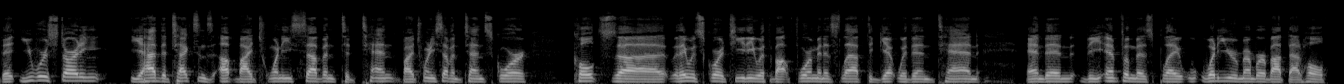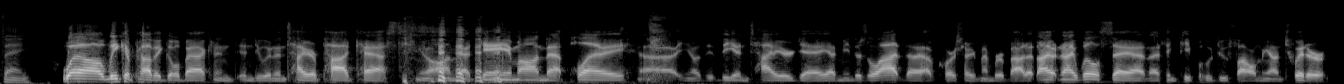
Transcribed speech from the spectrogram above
that you were starting you had the Texans up by 27 to 10 by 27-10 score. Colts uh, they would score a TD with about four minutes left to get within 10, and then the infamous play. What do you remember about that whole thing? Well, we could probably go back and, and do an entire podcast, you know, on that game, on that play, uh, you know, the, the, entire day. I mean, there's a lot that, of course, I remember about it. I, and I will say, and I think people who do follow me on Twitter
